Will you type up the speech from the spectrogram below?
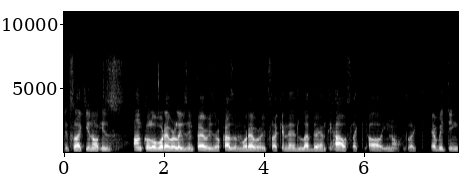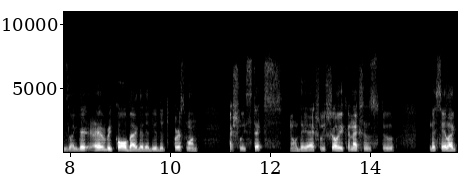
it's like you know his uncle or whatever lives in Paris or cousin, whatever. It's like and they left their empty house. Like oh, you know, it's like everything's like every callback that they did the first one actually sticks. You know, they actually show you connections to. They say like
